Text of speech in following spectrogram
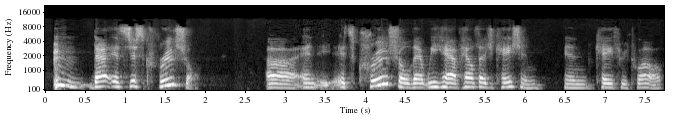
that is just crucial. Uh, and it's crucial that we have health education in K through 12.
